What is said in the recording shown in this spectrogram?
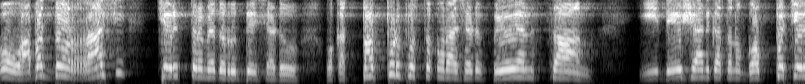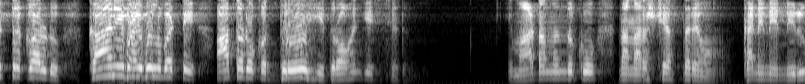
ఓ అబద్ధం రాసి చరిత్ర మీద రుద్దేశాడు. ఒక తప్పుడు పుస్తకం రాశాడు హ్యూయన్ సాంగ్. ఈ దేశానికి అతను గొప్ప చరిత్రకారుడు. కానీ బైబిల్ని బట్టి అతడు ఒక ద్రోహి ద్రోహం చేశాడు. ఈ మాట అన్నందుకు నన్ను అరెస్ట్ చేస్తారేమో. కానీ నేను నిరూ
